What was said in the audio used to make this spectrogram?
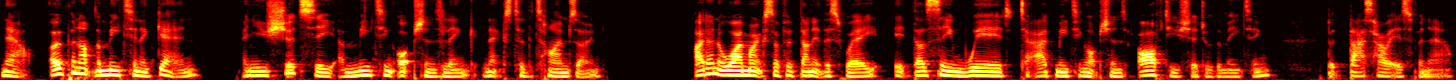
Now open up the meeting again and you should see a meeting options link next to the time zone. I don't know why Microsoft have done it this way. It does seem weird to add meeting options after you schedule the meeting, but that's how it is for now.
